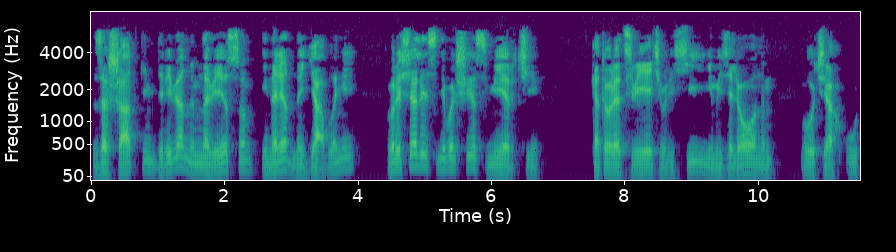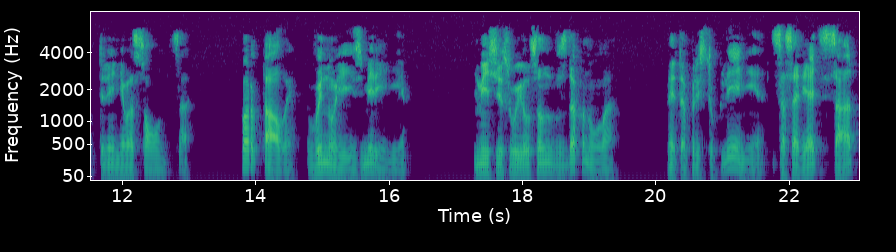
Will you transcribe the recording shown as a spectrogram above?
за шатким деревянным навесом и нарядной яблоней, вращались небольшие смерчи, которые отсвечивали синим и зеленым, в лучах утреннего солнца. Порталы в иное измерение. Миссис Уилсон вздохнула. Это преступление — засорять сад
